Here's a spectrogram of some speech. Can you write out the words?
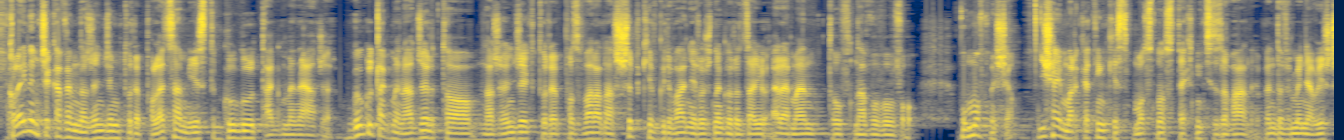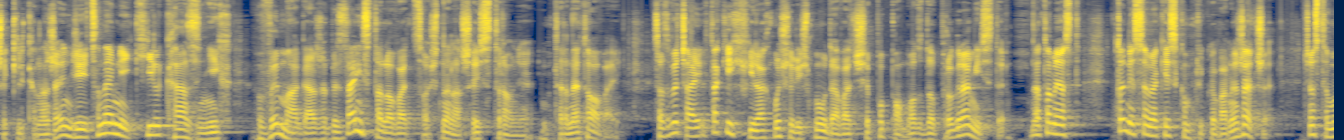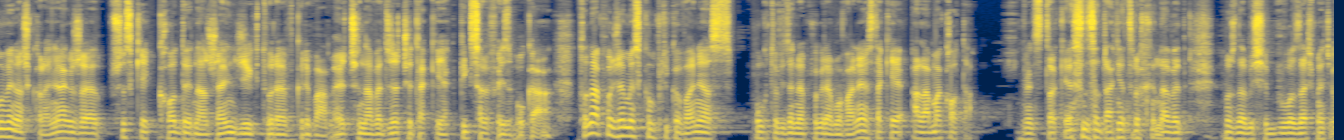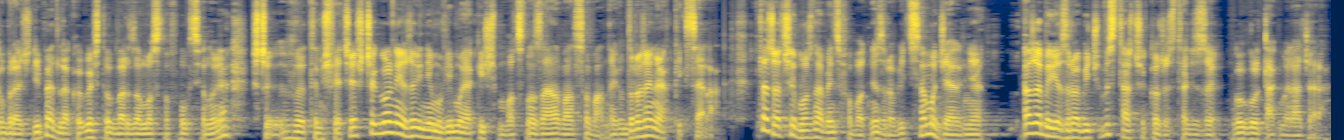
Kolejnym ciekawym narzędziem, które polecam jest Google Tag Manager. Google Tag Manager to narzędzie, które pozwala na szybkie wgrywanie różnego rodzaju elementów na www. Umówmy się, dzisiaj marketing jest mocno ztechnicyzowany. Będę wymieniał jeszcze kilka narzędzi i co najmniej kilka z nich wymaga, żeby zainstalować coś na naszej stronie internetowej. Zazwyczaj w takich chwilach musieliśmy udawać się po pomoc do programisty. Natomiast to nie są jakieś skomplikowane rzeczy. Często mówię na szkoleniach, że wszystkie kody narzędzi, które wgrywamy, czy nawet rzeczy takie jak pixel Facebooka, to na poziomie skomplikowania z punktu widzenia programowania jest takie ala makota. Więc takie zadanie trochę nawet można by się było zaśmiać obraźliwe. Dla kogoś to bardzo mocno funkcjonuje w tym świecie, szczególnie jeżeli nie mówimy o jakichś mocno zaawansowanych wdrożeniach Pixela. Te rzeczy można więc swobodnie zrobić samodzielnie. A żeby je zrobić, wystarczy korzystać z Google Tag Managera.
